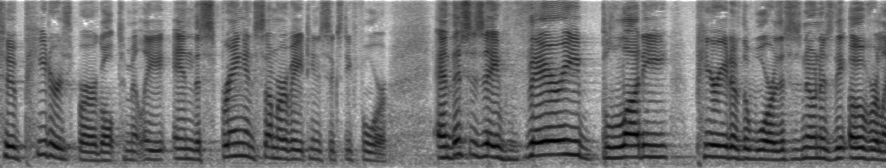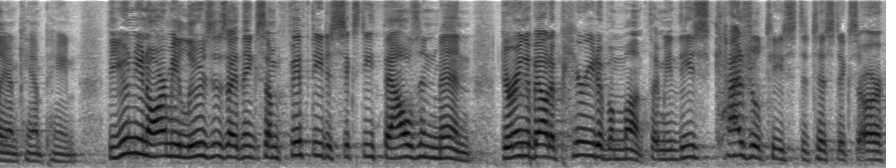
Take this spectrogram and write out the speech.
to Petersburg ultimately in the spring and summer of 1864. And this is a very bloody period of the war. This is known as the Overland Campaign. The Union Army loses, I think, some 50 to 60,000 men during about a period of a month. I mean, these casualty statistics are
